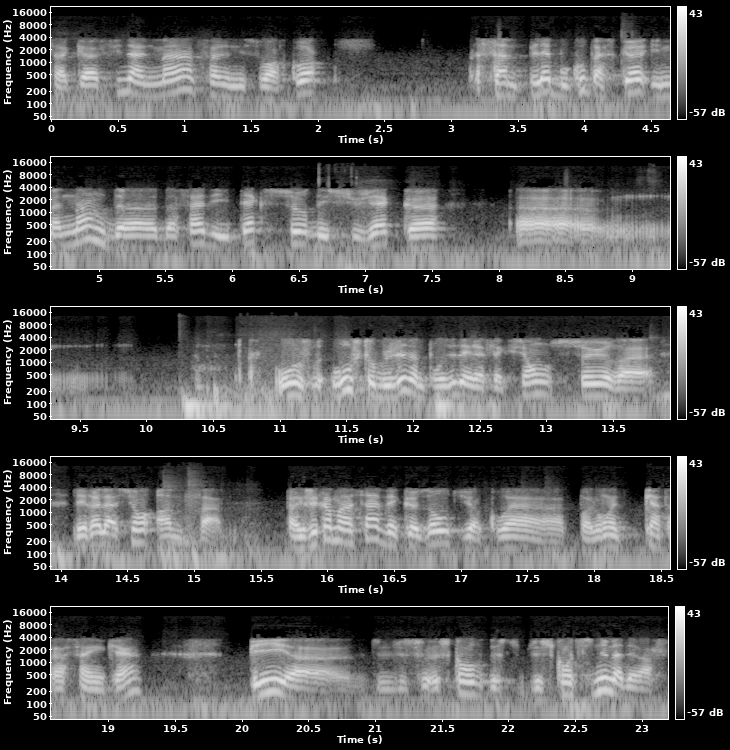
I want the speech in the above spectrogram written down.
Ça que finalement, faire une histoire courte, ça me plaît beaucoup parce que il me demande de, de faire des textes sur des sujets que euh, où, je, où je suis obligé de me poser des réflexions sur euh, les relations hommes-femmes. Fait que j'ai commencé avec eux autres il y a quoi, pas loin de 4 à 5 ans. Puis, euh, je, je continue ma démarche.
